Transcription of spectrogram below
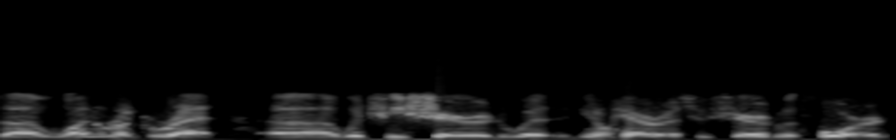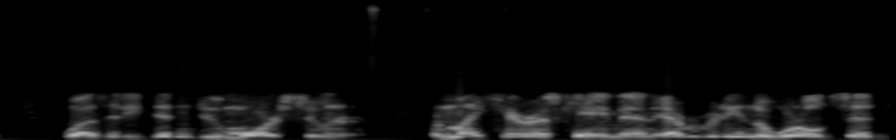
uh, one regret, uh, which he shared with, you know, Harris, who shared with Ford, was that he didn't do more sooner. When Mike Harris came in, everybody in the world said,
